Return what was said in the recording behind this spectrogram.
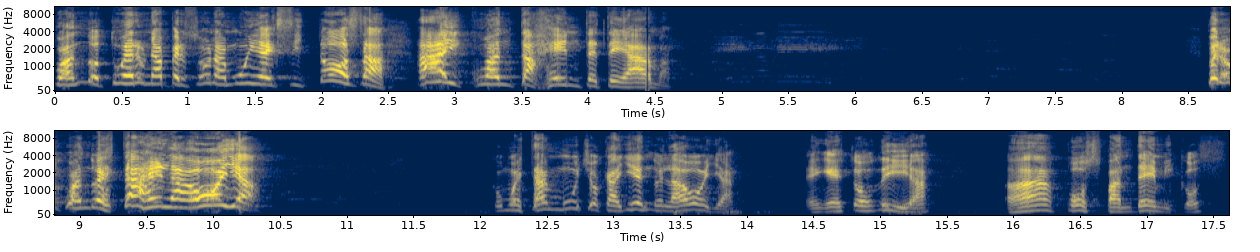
cuando tú eres una persona muy exitosa, ay, cuánta gente te ama. Pero cuando estás en la olla, como están muchos cayendo en la olla en estos días, ah, post pandémicos,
